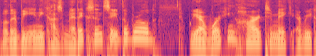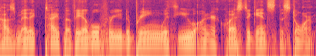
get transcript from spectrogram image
Will there be any cosmetics in Save the World? We are working hard to make every cosmetic type available for you to bring with you on your quest against the storm.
